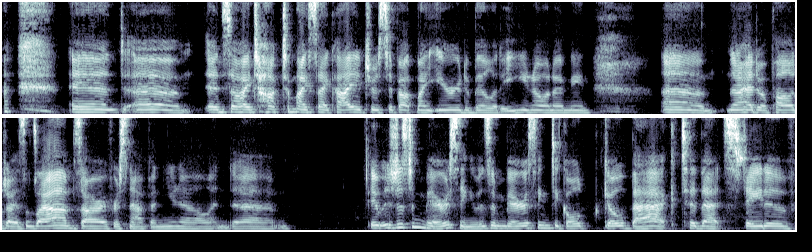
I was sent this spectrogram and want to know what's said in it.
and um, and so I talked to my psychiatrist about my irritability. You know what I mean? Um, and I had to apologize. I was like, I'm sorry for snapping, you know, and um, it was just embarrassing. It was embarrassing to go go back to that state of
